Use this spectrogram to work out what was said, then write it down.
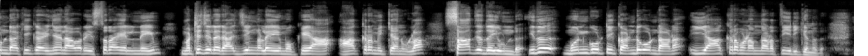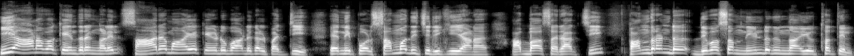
ഉണ്ടാക്കി കഴിഞ്ഞാൽ അവർ ഇസ്രായേലിനെയും മറ്റ് ചില രാജ്യങ്ങളെയും ഒക്കെ ആക്രമിക്കാനുള്ള സാധ്യതയുണ്ട്. ഇത് മുൻകൂട്ടി കണ്ടുകൊണ്ടാണ് ഈ ആക്രമണം നടത്തിയിരിക്കുന്നത്. ഈ ആണവ കേന്ദ്രങ്ങളിൽ സാരമായ കേടുപാടുകൾ പറ്റി എന്നിപ്പോൾ സമ്മതിച്ചിരിക്കുകയാണ് അബ്ബാസ് അരാക്ചി പന്ത്രണ്ട് ദിവസം നീണ്ടുനിന്ന യുദ്ധത്തിൽ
